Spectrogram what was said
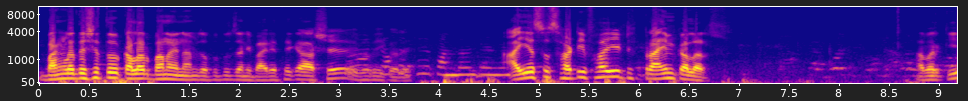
বাংলাদেশে তো কালার বানায় না আমি যতদূর জানি। বাইরে থেকে আসে এভাবেই করে। চকের আইএসও সার্টিফাইড প্রাইম কালার আবার কি?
